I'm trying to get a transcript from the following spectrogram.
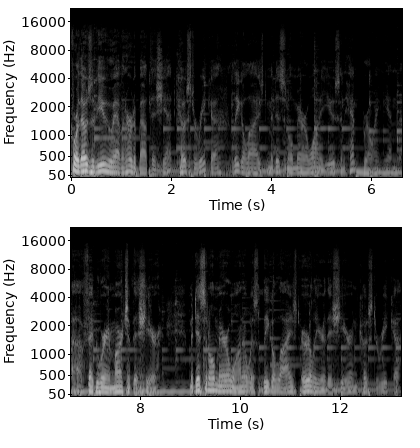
For those of you who haven't heard about this yet, Costa Rica legalized medicinal marijuana use and hemp growing in uh, February and March of this year. Medicinal marijuana was legalized earlier this year in Costa Rica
